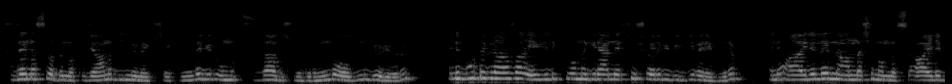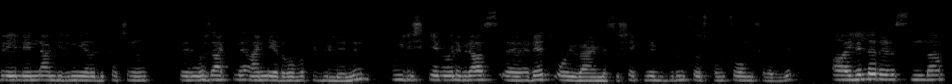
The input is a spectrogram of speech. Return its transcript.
size nasıl adım atacağını bilmemek şeklinde bir umutsuzluğa düşme durumunda olduğunu görüyorum. Hani burada biraz daha evlilik yoluna girenler için şöyle bir bilgi verebilirim. Hani ailelerin anlaşamaması, aile bireylerinden birinin ya da birkaçının e, özellikle anne ya da baba figürlerinin bu ilişkiye böyle biraz e, red oy vermesi şeklinde bir durum söz konusu olmuş olabilir. Aileler arasında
